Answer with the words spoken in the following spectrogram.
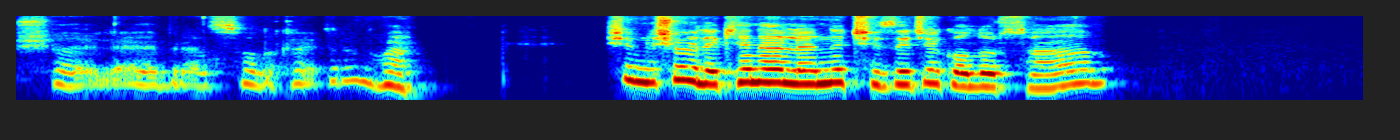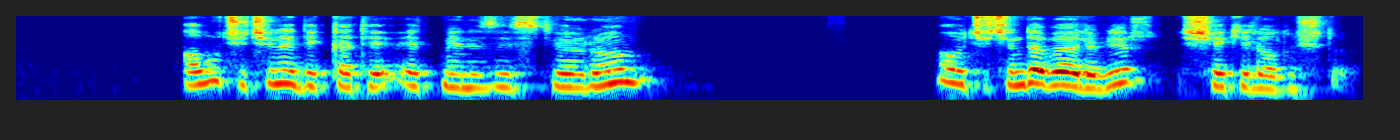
şöyle biraz sola kaydırın. Ha. Şimdi şöyle kenarlarını çizecek olursam avuç içine dikkat etmenizi istiyorum. Avuç içinde böyle bir şekil oluştu.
